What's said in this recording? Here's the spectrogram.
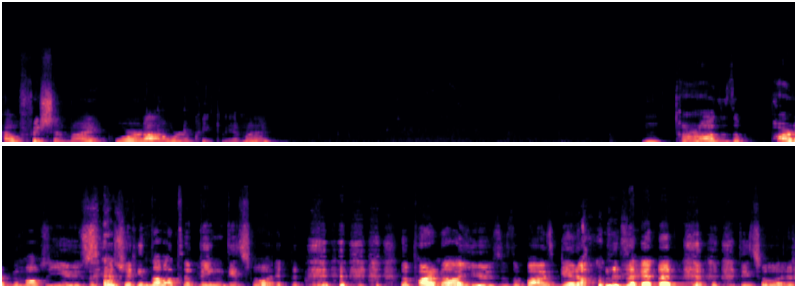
have friction, right? Worn out very quickly, am I? Mm, turn out the part of the most used is actually not being destroyed. the part not used is the bugs get on Yeah, destroyed.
